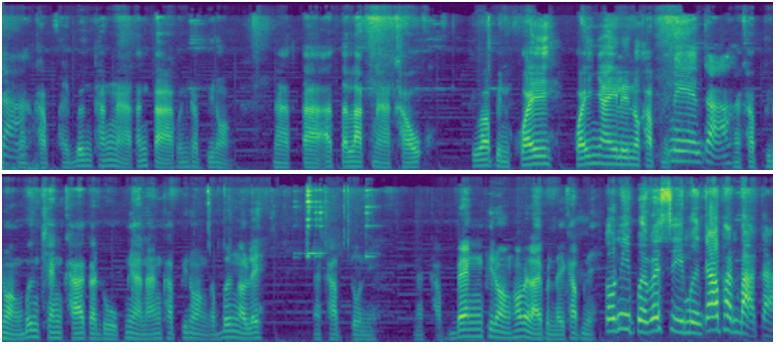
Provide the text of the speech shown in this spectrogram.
จ้ะนะครับให้เบิ่งทั้งหน้าทั้งตาเพิ่นครับพี่น้องหน้าตาอัตลักษณ์หน้าเขาถือว่าเป็นควายควายใหญ่เลยเนาะครับนี่แม่จ้ะนะครับพี่น้องเบิ่งแข้งขากระดูกเนี่ยหนังครับพี่น้องก็เบิ่งเอาเลยนะครับตัวนี้นะครับแบ่งพี่น้องเข้าไปหลายเป็นไรครับนี่ตัวนี้เปิดไว้49,000บาทจ้ะ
